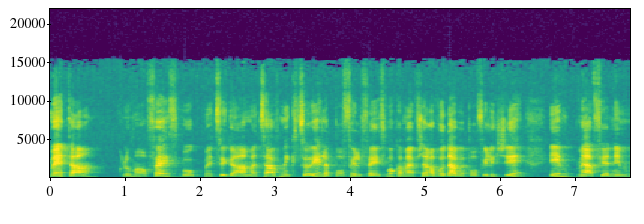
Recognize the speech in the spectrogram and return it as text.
מטא, כלומר פייסבוק, מציגה מצב מקצועי לפרופיל פייסבוק המאפשר עבודה בפרופיל אישי עם מאפיינים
